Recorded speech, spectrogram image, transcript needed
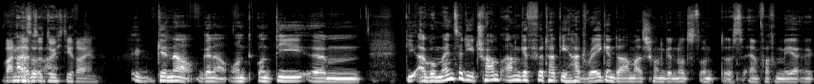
wandert also, so durch die Reihen. Genau, genau. Und, und die, ähm, die Argumente, die Trump angeführt hat, die hat Reagan damals schon genutzt und das einfach mehr,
